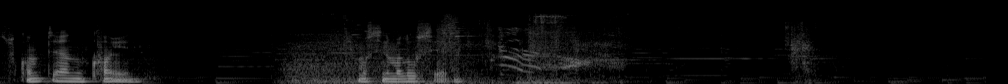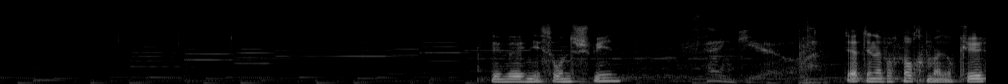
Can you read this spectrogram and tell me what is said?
So bekommt er einen Coin. Ich muss ihn mal loswerden. Den will ich nicht so nicht spielen. Der hat den einfach noch mal, okay.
